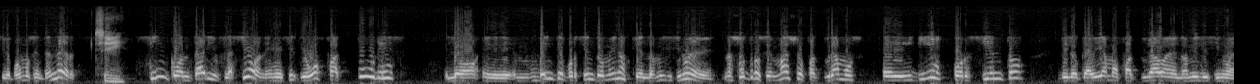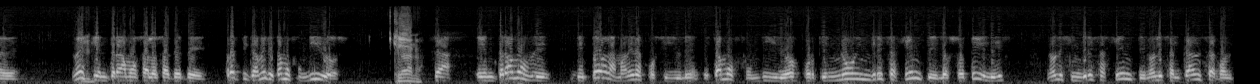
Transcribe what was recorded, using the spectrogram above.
si lo podemos entender. Sí sin contar inflación, es decir, que vos factures lo, eh, 20% menos que el 2019. Nosotros en mayo facturamos el 10% de lo que habíamos facturado en el 2019. No es que entramos a los ATP, prácticamente estamos fundidos. Claro. O sea, entramos de, de todas las maneras posibles, estamos fundidos porque no ingresa gente. Los hoteles no les ingresa gente, no les alcanza con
